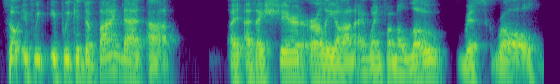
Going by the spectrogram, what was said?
So if we if we could divide that up I, as i shared early on i went from a low risk role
